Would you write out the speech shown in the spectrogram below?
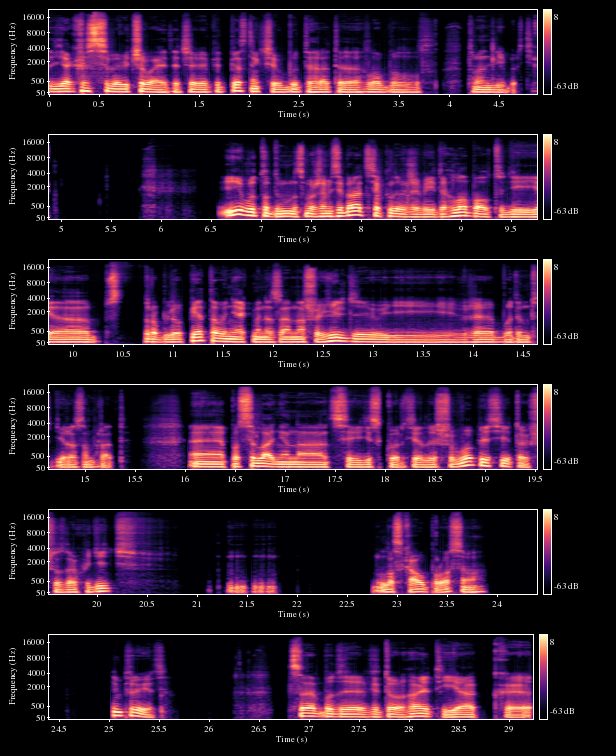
як ви себе відчуваєте, чи ви підписник, чи ви будете грати Global Tron Liberty. І от тут ми зможемо зібратися, коли вже вийде Global, тоді я зроблю опитування, як ми називаємо нашу гільдію, і вже будемо тоді разом грати. Е, посилання на цей Discord я лишу в описі, так що заходіть. Ласкаво просимо. Всім привіт. Це буде відеогайд, як е,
